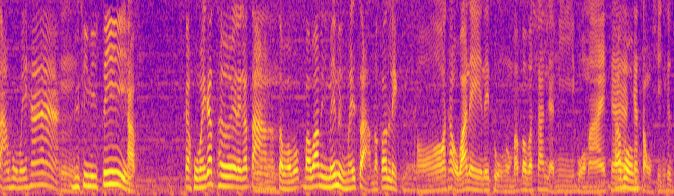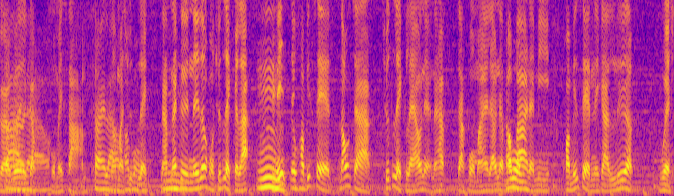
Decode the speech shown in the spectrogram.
สามหูไม้ห้าอืมยูทิลิตี้ครับ กับหูไม้กระเทยอะไรก็ตามอืนะมแต่ว่าบาว่ามีไม้หนึ่งไม้สามแล้วก็เหล็กเลย อ๋อถ้าบอกว่าในในถุงของบับบ้าวัตสันเนี่ยมีหัวไม้แค่ครับผมแค่สองชิ้นคือ driver ใช่แล้วกับหัวไม้สามใช่แล้วแล้วมาครับชุดผมเหล็กนะครับอืมนั่นคือในเรื่องของชุดเหล็กไปละอืมทีนี้ในความพิเศษนอกจากชุดเหล็กแล้วเนี่ยนะครับจากหัวไม้แล้วเนี่ยครับบับบ้าผมเนี่ยมีความพิเศษในการเลือกเวช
